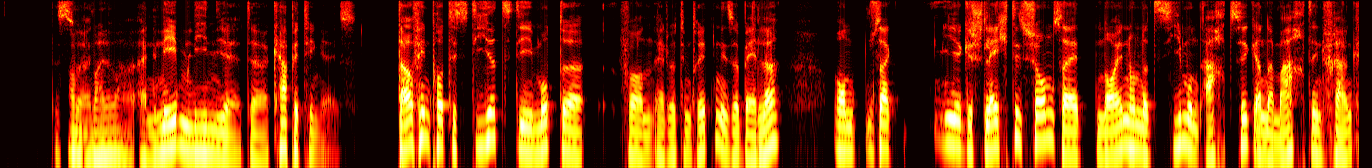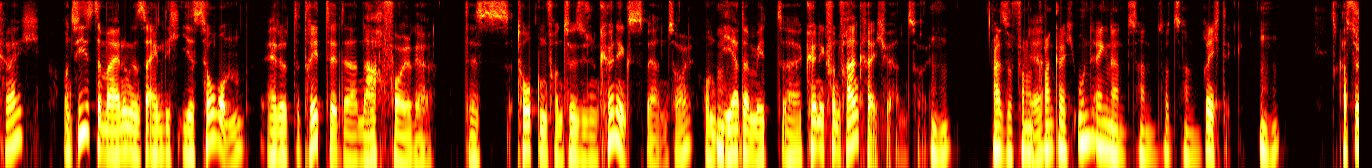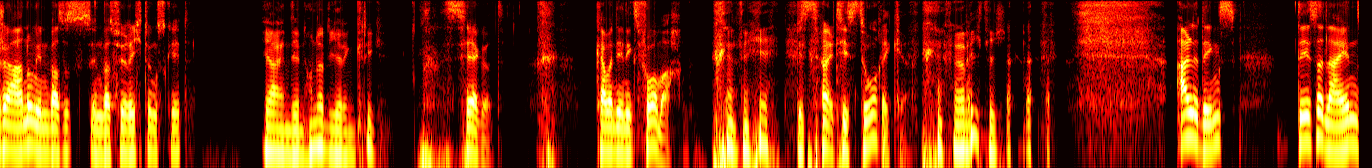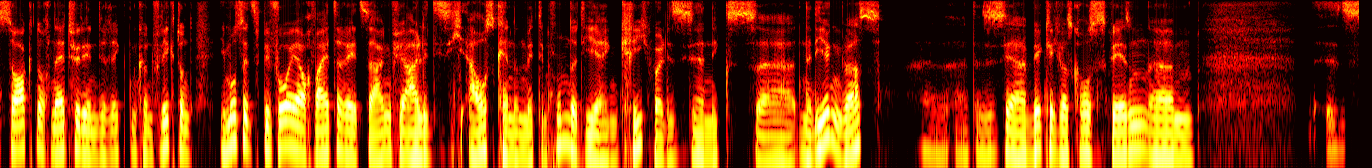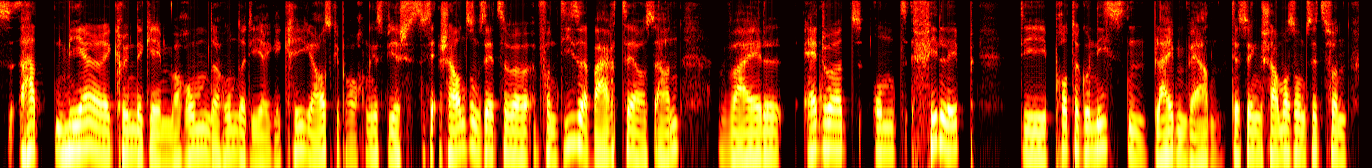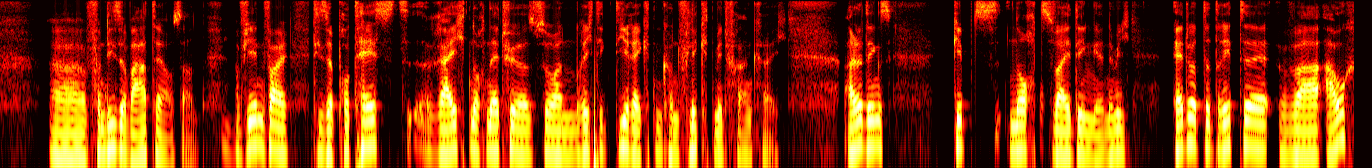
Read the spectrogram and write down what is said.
Das so ein, Valois. eine Nebenlinie der Capetinger ist. Daraufhin protestiert die Mutter von Edward III., Isabella, und sagt, ihr Geschlecht ist schon seit 987 an der Macht in Frankreich. Und sie ist der Meinung, dass eigentlich ihr Sohn, Edward III., der Nachfolger des toten französischen Königs werden soll und Mhm. er damit äh, König von Frankreich werden soll. Mhm. Also von Ja. Frankreich und England dann sozusagen. Richtig. Mhm. Hast du schon Ahnung, in was es, in was für Richtung es geht? Ja, in den hundertjährigen Krieg. Sehr gut. Kann man dir nichts vormachen. nee, Bist halt Historiker. richtig. Allerdings, das allein sorgt noch nicht für den direkten Konflikt. Und ich muss jetzt, bevor ich auch weiterrede, sagen, für alle, die sich auskennen mit dem hundertjährigen Krieg, weil das ist ja nichts, äh, nicht irgendwas. Äh, das ist ja wirklich was Großes gewesen. Ähm, es hat mehrere Gründe gegeben, warum der hundertjährige Krieg ausgebrochen ist. Wir sch- schauen es uns jetzt aber von dieser Warte aus an, weil Edward und Philipp die Protagonisten bleiben werden. Deswegen schauen wir es uns jetzt von äh, von dieser Warte aus an. Auf jeden Fall, dieser Protest reicht noch nicht für so einen richtig direkten Konflikt mit Frankreich. Allerdings gibt es noch zwei Dinge, nämlich Edward III. war auch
